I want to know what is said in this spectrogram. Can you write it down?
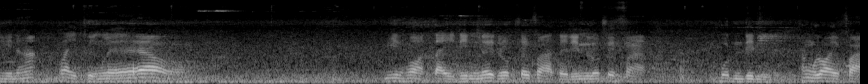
นี่นะฮะใกล้ถึงแล้ว มีหอดไต่ดินเลยรถไฟฟ้าไต่ดินรถไฟฟ้าบนดิน ทั้งลอยฟ้า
